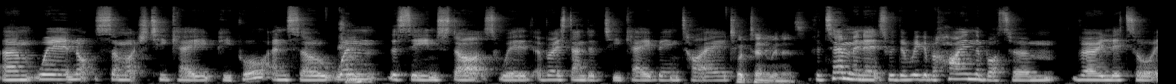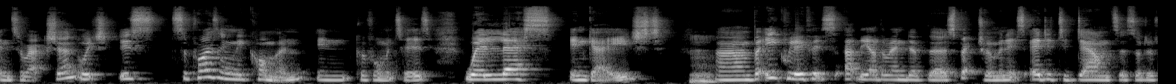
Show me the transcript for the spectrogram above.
um, we're not so much TK people, and so when the scene starts with a very standard TK being tied For 10 minutes. for 10 minutes with the rigger behind the bottom, very little interaction, which is surprisingly common in performances. We're less engaged. Hmm. Um, but equally, if it's at the other end of the spectrum and it's edited down to sort of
